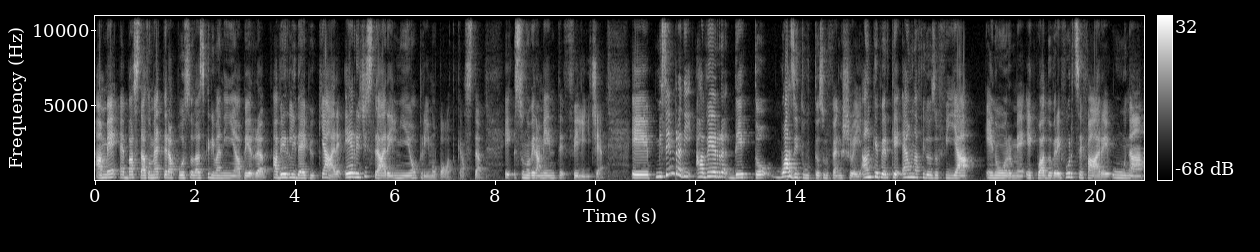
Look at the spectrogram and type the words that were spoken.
A me è bastato mettere a posto la scrivania per avere le idee più chiare e registrare il mio primo podcast e sono veramente felice. E mi sembra di aver detto quasi tutto sul Feng Shui, anche perché è una filosofia enorme e qua dovrei forse fare una,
